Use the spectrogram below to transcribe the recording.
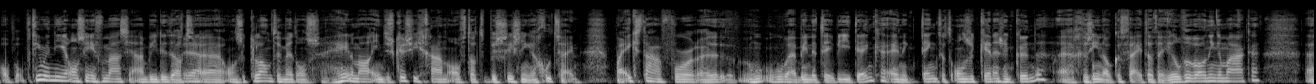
op, op die manier onze informatie aanbieden. Dat ja. onze klanten met ons helemaal in discussie gaan of dat de beslissingen goed zijn. Maar ik sta voor hoe, hoe, wij binnen TBI denken. En ik denk dat onze kennis en kunde, gezien ook het feit dat wij heel veel woningen maken. Uh,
